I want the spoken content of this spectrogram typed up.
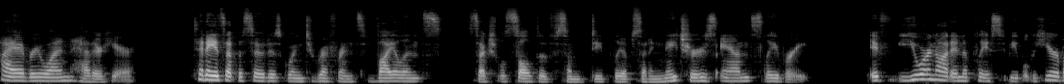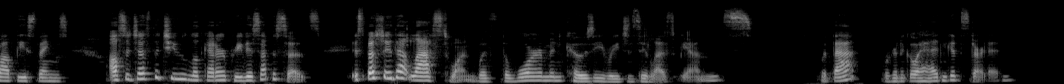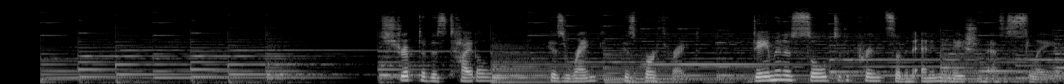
Hi everyone, Heather here. Today's episode is going to reference violence, sexual assault of some deeply upsetting natures, and slavery. If you are not in a place to be able to hear about these things, I'll suggest that you look at our previous episodes, especially that last one with the warm and cozy Regency lesbians. With that, we're going to go ahead and get started. Stripped of his title, his rank, his birthright, Damen is sold to the prince of an enemy nation as a slave.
